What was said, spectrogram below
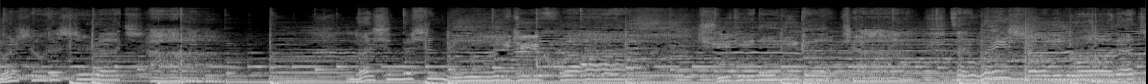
暖手的是热茶，暖心的是你一句话。去给你一个家，再围上我的牵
